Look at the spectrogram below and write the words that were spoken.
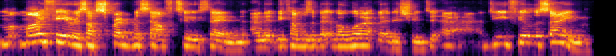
my fear is I've spread myself too thin, and it becomes a bit of a workload issue. Do, uh, do you feel the same?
